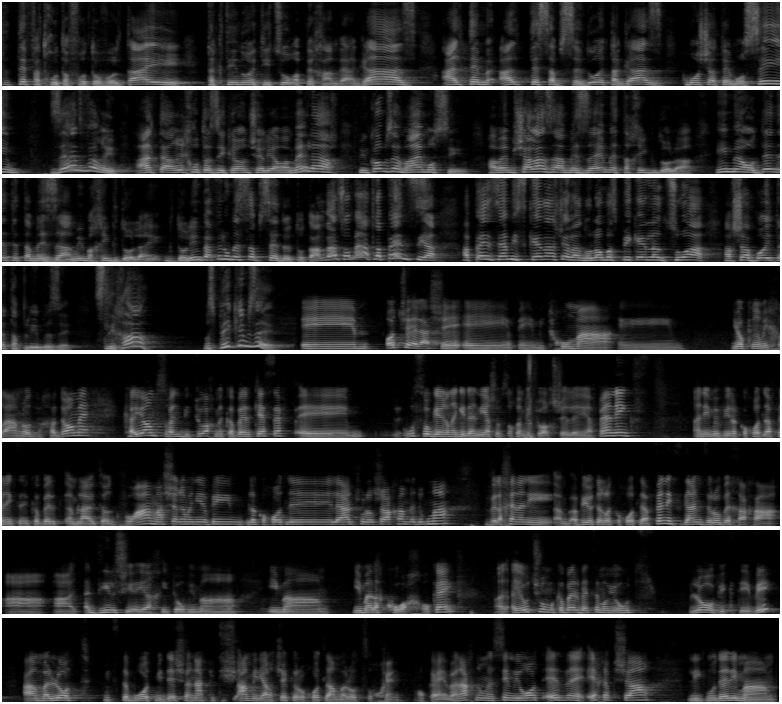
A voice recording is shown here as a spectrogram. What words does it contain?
ת- תפתחו את הפוטו-וולטאי, תקטינו את ייצור הפחם והגז, אל, תם, אל תסבסדו את הגז כמו שאתם עושים. זה הדברים. אל תאריכו את הזיכיון של ים המלח. במקום זה, מה הם עושים? הממשלה זה המזהמת הכי גדולה, היא מעודדת את המזהמים הכי גדולים, גדולים ואפילו מסבסדת אותם, ואז אומרת לפנסיה, הפנסיה המסכנה שלנו, לא מספיק, אין לה תשואה, עכשיו בואי תטפלי בזה. סליחה, מספיק עם זה. אה, עוד שאלה שמתחום יוקר מחיה, עמלות וכדומה, כיום סוכן ביטוח מקבל כסף, אה, הוא סוגר נגיד, אני עכשיו סוכן ביטוח של אה, הפניקס, אני מביא לקוחות להפניקס, אני מקבל עמלה יותר גבוהה מאשר אם אני אביא לקוחות לאלטשולר שחם לדוגמה, ולכן אני אביא יותר לקוחות להפניקס, גם אם זה לא בהכרח ה- ה- ה- הדיל שיהיה הכי טוב עם, ה- עם, ה- עם הלקוח, אוקיי? הייעוץ שהוא מקבל בעצם הוא ייעוץ לא אובייקטיבי, העמלות מצטברות מדי שנה, כתשעה מיליארד שקל הולכות לעמלות סוכן, אוקיי? ואנחנו מנסים לראות איזה, איך אפשר להתמודד עם ה...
